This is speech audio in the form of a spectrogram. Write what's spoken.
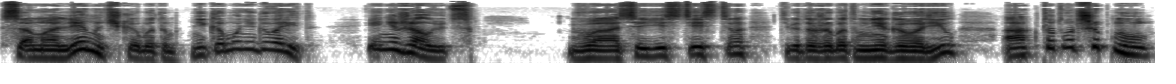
Сама Леночка об этом никому не говорит и не жалуется. Вася, естественно, тебе тоже об этом не говорил, а кто-то вот шепнул.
